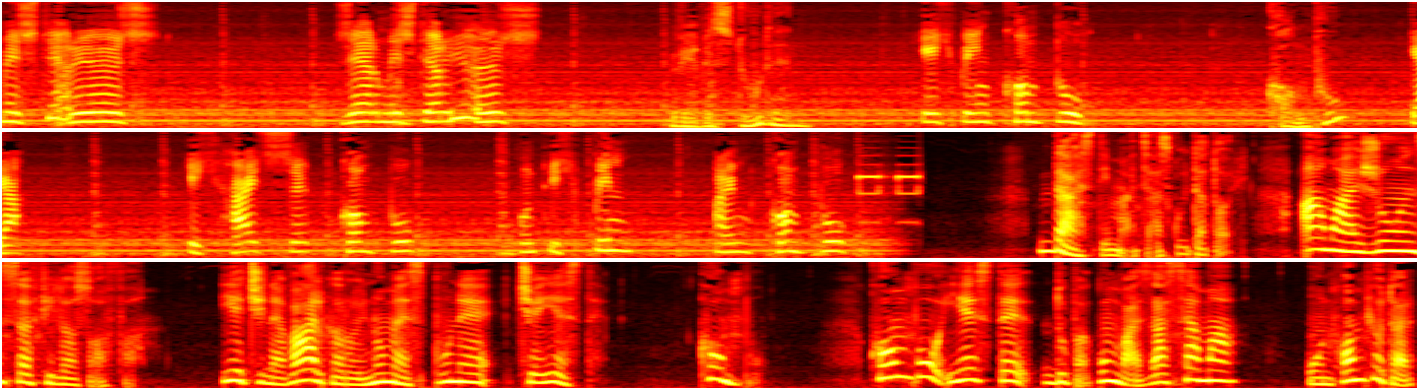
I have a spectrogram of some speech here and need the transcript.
Mysteriös, sehr mysteriös. Wer bist du denn? Ich bin Kompu. Kompu? Ja, ich heiße Kompu und ich bin ein Kompu. Da, stimați ascultători, am ajuns să filozofăm. E cineva al cărui nume spune ce este. Compu. Compu este, după cum v-ați dat seama, un computer.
